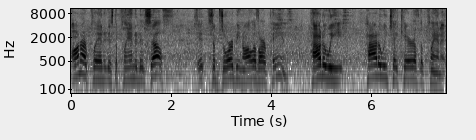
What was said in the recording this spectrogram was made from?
on our planet is the planet itself. It's absorbing all of our pain. How do we, how do we take care of the planet?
